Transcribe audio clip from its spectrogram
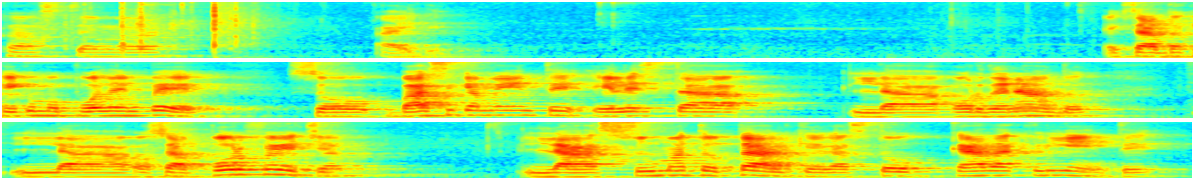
customer ID. Exacto, aquí como pueden ver, so básicamente él está la ordenando la, o sea, por fecha la suma total que gastó cada cliente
